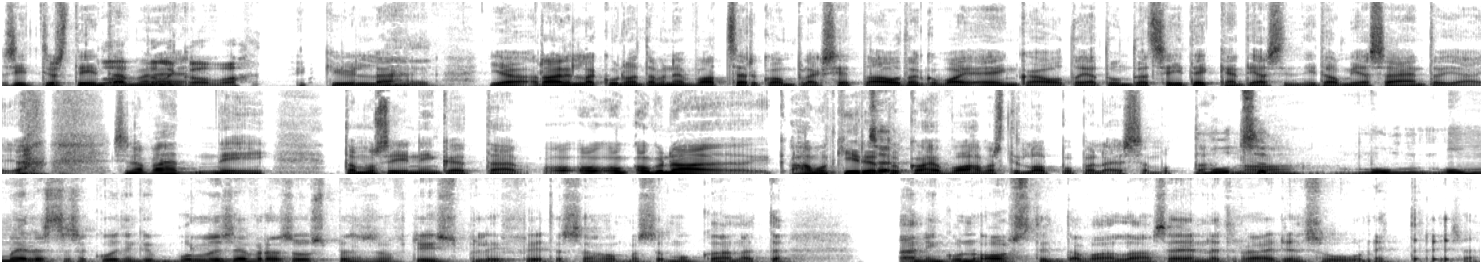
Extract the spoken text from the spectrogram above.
sitten justiin tämmöinen, kyllä, niin. ja Rainilla kun on tämmöinen vatser-kompleksi, että autanko vai enkä auta, ja tuntuu, että se itsekään tiedä niitä omia sääntöjä, ja siinä on vähän niin, tommosia, niin kuin, että on, on, onko nämä hahmot kirjoittu se, kauhean vahvasti loppupeleissä, mutta mut no. se, mun, mun, mielestä se kuitenkin, mulla oli sen verran suspension of disbeliefia tässä hommassa mukana, että mä niin kuin ostin tavallaan sen, että Raiden suunnitteli sen.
